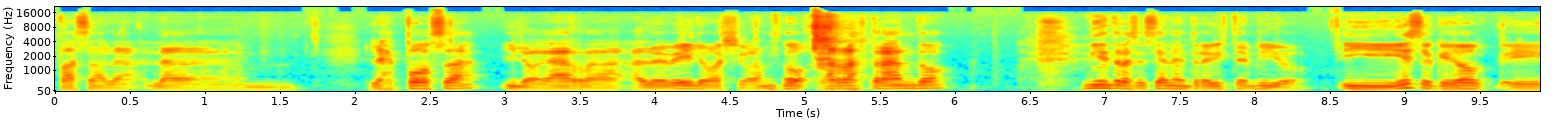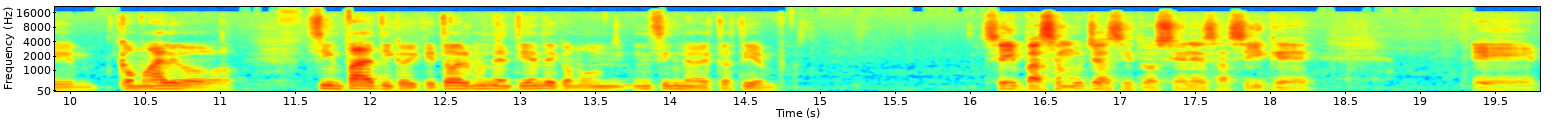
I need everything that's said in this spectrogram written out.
pasa la, la, mm, la esposa y lo agarra al bebé y lo va llevando arrastrando mientras se hacía la entrevista en vivo. Y eso quedó eh, como algo simpático y que todo el mundo entiende como un, signo de estos tiempos. Sí, pasan muchas situaciones así que eh,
